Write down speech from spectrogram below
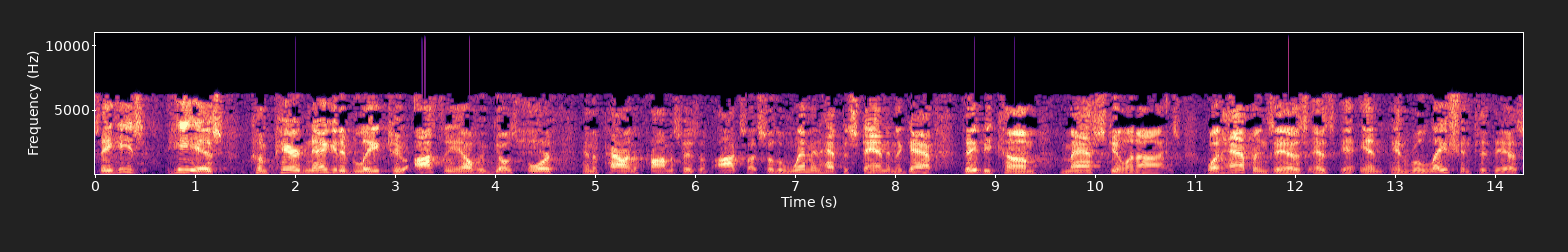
See, he's, he is compared negatively to Othniel who goes forth in the power and the promises of Achsah. So the women have to stand in the gap. They become masculinized. What happens is, as in, in relation to this,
